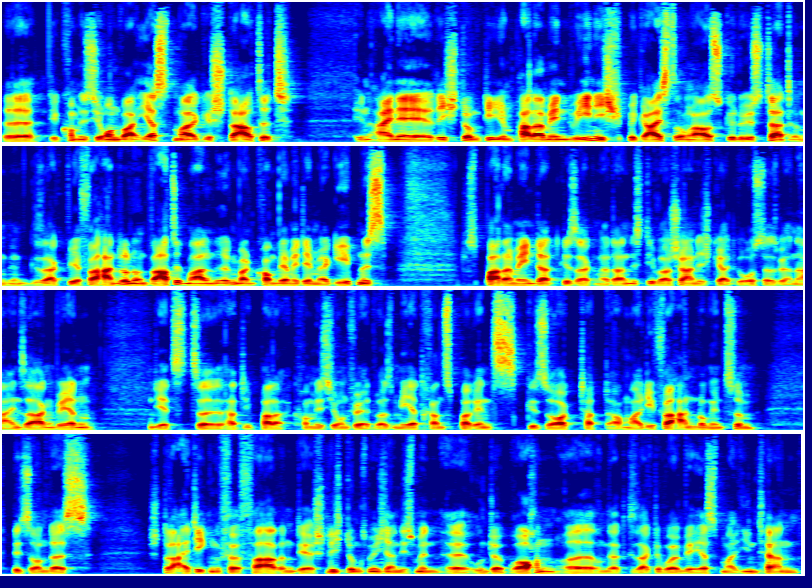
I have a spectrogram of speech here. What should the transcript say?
äh, die Kommission war erstmal gestartet in eine Richtung, die im Parlament wenig Begeisterung ausgelöst hat und gesagt, wir verhandeln und wartet mal und irgendwann kommen wir mit dem Ergebnis. Das Parlament hat gesagt, na dann ist die Wahrscheinlichkeit groß, dass wir Nein sagen werden. Und jetzt äh, hat die Kommission für etwas mehr Transparenz gesorgt, hat auch mal die Verhandlungen zum besonders streitigen Verfahren der Schlichtungsmechanismen äh, unterbrochen äh, und hat gesagt, da wollen wir erst mal intern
